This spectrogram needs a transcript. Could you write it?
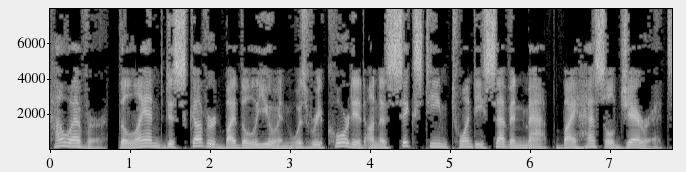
However, the land discovered by the Leeuwin was recorded on a 1627 map by Hessel Gerrits,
